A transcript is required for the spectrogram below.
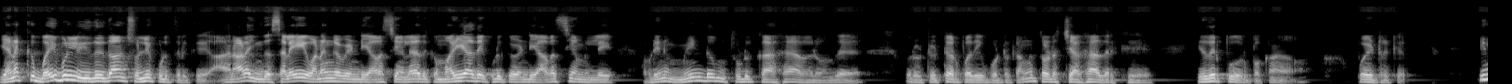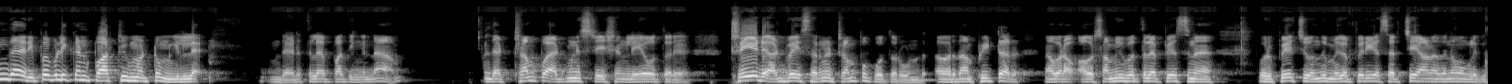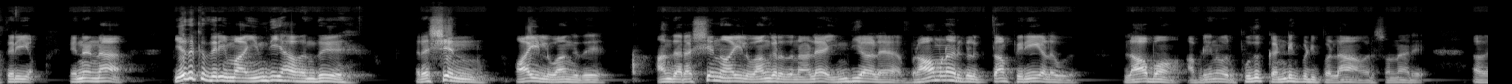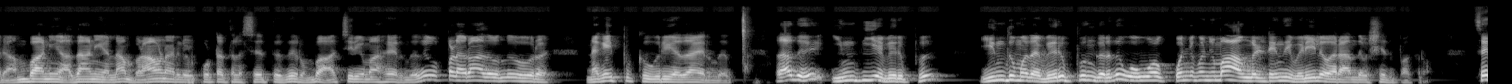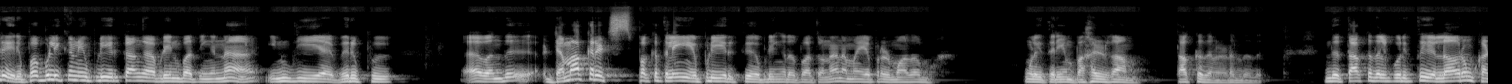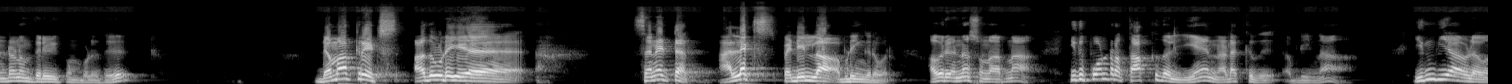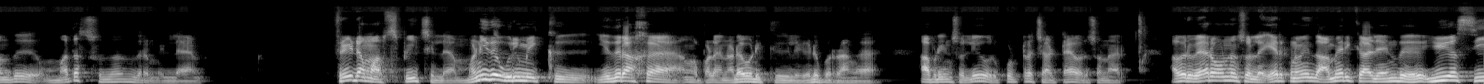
எனக்கு பைபிள் இதுதான் சொல்லி கொடுத்துருக்கு. அதனால் இந்த சிலையை வணங்க வேண்டிய அவசியம் இல்லை அதுக்கு மரியாதை கொடுக்க வேண்டிய அவசியம் இல்லை அப்படின்னு மீண்டும் துடுக்காக அவர் வந்து ஒரு ட்விட்டர் பதிவு போட்டிருக்காங்க. தொடர்ச்சியாக அதற்கு எதிர்ப்பு ஒரு பக்கம் போயிட்டுருக்கு. இந்த ரிப்பப்ளிக்கன் பார்ட்டி மட்டும் இல்லை. இந்த இடத்துல பார்த்தீங்கன்னா இந்த ட்ரம்ப் அட்மினிஸ்ட்ரேஷன்லேயே ஒருத்தர் ட்ரேடு அட்வைசர்னு ட்ரம்ப்புக்கு ஒருத்தர் உண்டு. அவர் தான் பீட்டர் அவர் அவர் சமீபத்தில் பேசின ஒரு பேச்சு வந்து மிகப்பெரிய சர்ச்சையானதுன்னு உங்களுக்கு தெரியும். என்னென்னா எதுக்கு தெரியுமா? இந்தியா வந்து ரஷ்யன் ஆயில் வாங்குது. அந்த ரஷ்யன் ஆயில் வாங்குறதுனால இந்தியாவில் பிராமணர்களுக்கு தான் பெரிய அளவு லாபம் அப்படின்னு ஒரு புது கண்டுபிடிப்பெல்லாம் அவர் சொன்னார். அவர் அம்பானி அதானி எல்லாம் பிராமணர்கள் கூட்டத்தில் சேர்த்தது ரொம்ப ஆச்சரியமாக இருந்தது. பலரும் அது வந்து ஒரு நகைப்புக்கு உரியதாக இருந்தது. அதாவது இந்திய வெறுப்பு இந்து மத வெறுப்புங்கிறது ஒவ்வொரு கொஞ்சம் கொஞ்சமாக அவங்கள்ட்டேருந்து வெளியில் வர அந்த விஷயத்தை பார்க்குறோம். சரி ரிப்பப்ளிக்கன் இப்படி இருக்காங்க அப்படின்னு பார்த்தீங்கன்னா இந்திய வெறுப்பு வந்து டெமோக்ரட்ஸ் பக்கத்துலேயும் எப்படி இருக்குது அப்படிங்கிறத பார்த்தோன்னா நம்ம ஏப்ரல் மாதம் உங்களுக்கு தெரியும் பகல்காம் தாக்குதல் நடந்தது. இந்த தாக்குதல் குறித்து எல்லாரும் கண்டனம் தெரிவிக்கும் பொழுது டெமோக்ரேட்ஸ் அதோடைய செனட்டர் அலெக்ஸ் பெடில்லா அப்படிங்கிறவர் அவர் என்ன சொன்னார்னா இது போன்ற தாக்குதல் ஏன் நடக்குது அப்படின்னா இந்தியாவில் வந்து மத சுதந்திரம் இல்லை ஃப்ரீடம் ஆஃப் ஸ்பீச் இல்லை மனித உரிமைக்கு எதிராக அங்கே பல நடவடிக்கைகள் ஈடுபடுறாங்க அப்படின்னு சொல்லி ஒரு குற்றச்சாட்டை அவர் சொன்னார். அவர் வேற ஒன்றும் சொல்ல. ஏற்கனவே இந்த அமெரிக்காலேருந்து யூஎஸ்சி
